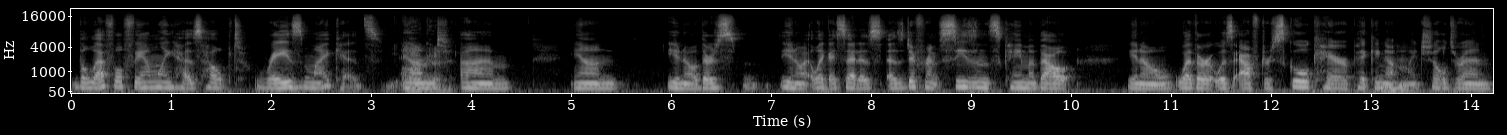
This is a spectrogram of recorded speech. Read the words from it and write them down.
the Leffel family has helped raise my kids, and Okay. um, and you know, there's you know, like I said, as as different seasons came about, you know, whether it was after school care, picking up my children.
